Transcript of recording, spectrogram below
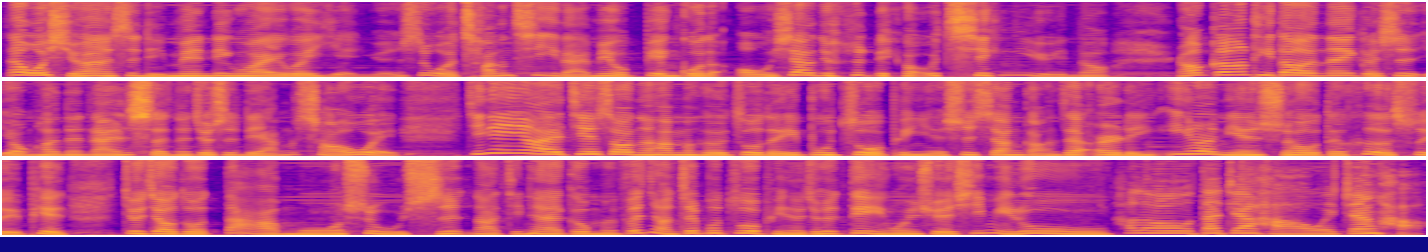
但我喜欢的是里面另外一位演员，是我长期以来没有变过的偶像，就是 刘青云哦。然后刚刚提到的那个是永恒的男神呢，就是梁朝伟。今天要来介绍呢，他们合作的一部作品，也是香港在二零一二年时候的贺岁片，就叫做《大魔术师》。那今天来跟我们分享这部作品的，就是电影文学西米露。Hello，大家好，维珍好。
